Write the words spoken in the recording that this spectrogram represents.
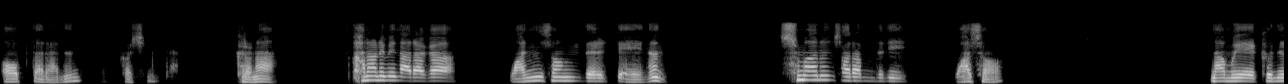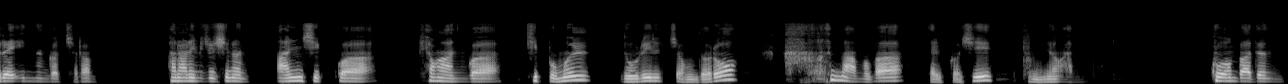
없다라는 것입니다. 그러나 하나님의 나라가 완성될 때에는 수많은 사람들이 와서 나무의 그늘에 있는 것처럼 하나님이 주시는 안식과 평안과 기쁨을 누릴 정도로 큰 나무가 될 것이 분명합니다. 구원받은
